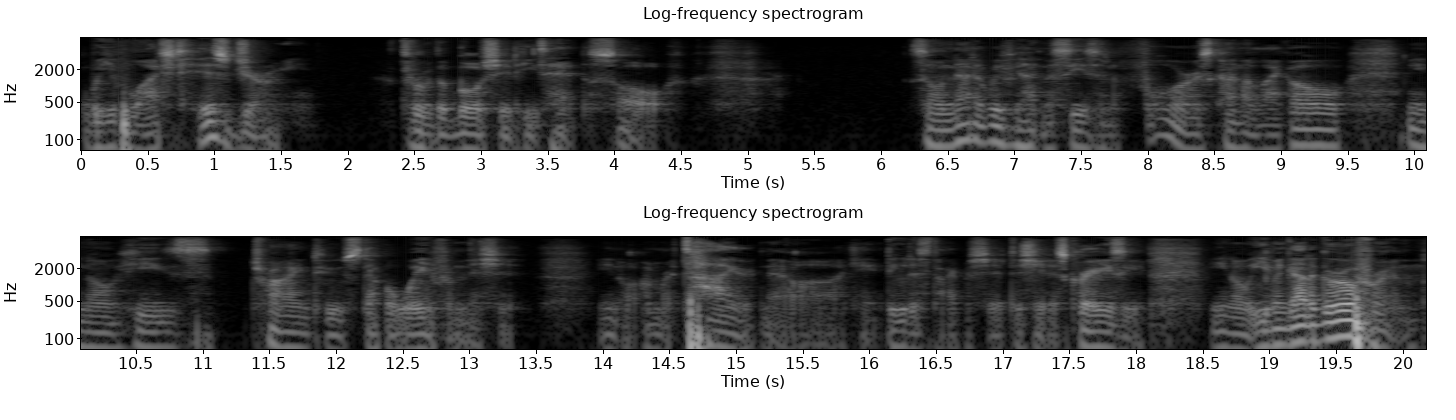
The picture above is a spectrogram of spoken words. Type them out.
We've watched his journey through the bullshit he's had to solve. So now that we've gotten to season four, it's kind of like, oh, you know, he's trying to step away from this shit you know, I'm retired now. I can't do this type of shit. This shit is crazy. You know, even got a girlfriend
